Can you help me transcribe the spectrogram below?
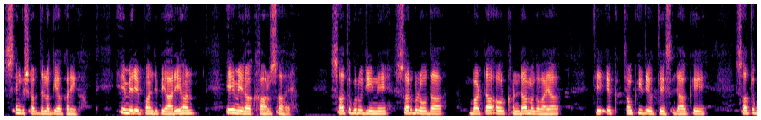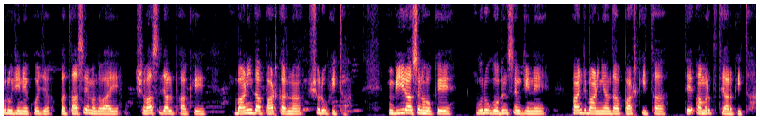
ਸਿੰਘ ਸ਼ਬਦ ਲੱਗਿਆ ਕਰੇਗਾ। ਇਹ ਮੇਰੇ ਪੰਜ ਪਿਆਰੇ ਹਨ। ਇਹ ਮੇਰਾ ਖਾਲਸਾ ਹੈ। ਸਤਿਗੁਰੂ ਜੀ ਨੇ ਸਰਬਲੋ ਦਾ ਬਾਟਾ ਔਰ ਖੰਡਾ ਮੰਗਵਾਇਆ ਤੇ ਇੱਕ ਚੌਂਕੀ ਦੇ ਉੱਤੇ ਸਜਾ ਕੇ ਸਤਿਗੁਰੂ ਜੀ ਨੇ ਕੁਝ ਪਤਾਸੇ ਮੰਗਵਾਏ, ਸ਼ਵਸ ਜਲ ਪਾ ਕੇ ਬਾਣੀ ਦਾ ਪਾਠ ਕਰਨਾ ਸ਼ੁਰੂ ਕੀਤਾ। ਵੀਰ ਆਸਨ ਹੋ ਕੇ ਗੁਰੂ ਗੋਬਿੰਦ ਸਿੰਘ ਜੀ ਨੇ ਪੰਜ ਬਾਣੀਆਂ ਦਾ ਪਾਠ ਕੀਤਾ ਤੇ ਅੰਮ੍ਰਿਤ ਤਿਆਰ ਕੀਤਾ।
